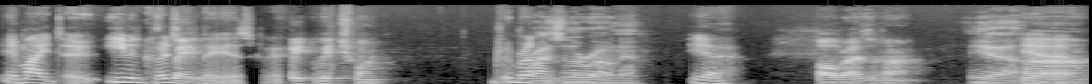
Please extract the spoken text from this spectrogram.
it might do. Even critically, it's good. Wait, which one? Rise of the Ronin. Yeah, All Rise of Dawn. Yeah, yeah. Uh,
